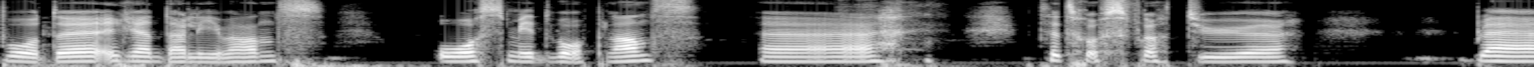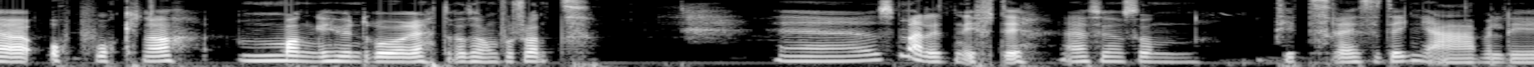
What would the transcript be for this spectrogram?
både redda livet hans og smidd våpenet hans. Eh, til tross for at du eh, ble oppvåkna mange hundre år etter at han forsvant. Eh, som er litt niftig. Jeg syns sånn tidsreiseting er veldig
